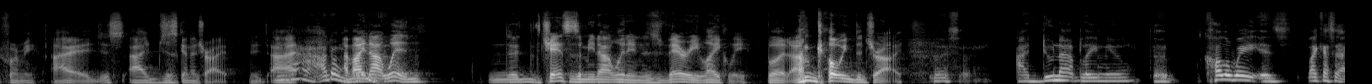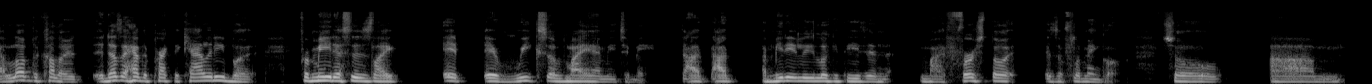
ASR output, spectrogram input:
for me. I just, I'm just going to try it. I, Nah, I don't I might not you. win. The, the chances of me not winning is very likely, but I'm going to try. Listen, I do not blame you. The colorway is, like I said, I love the color. It doesn't have the practicality, but for me, this is like it. It reeks of Miami to me. I, I immediately look at these, and my first thought is a flamingo. So, um,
